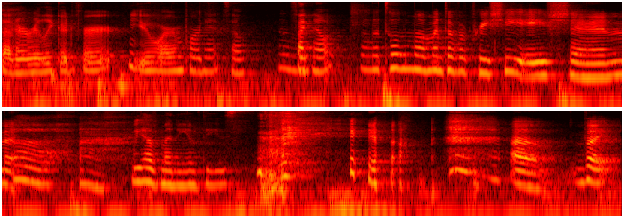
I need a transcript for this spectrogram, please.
that are really good for you are important so side note a little moment of appreciation we have many of these yeah. um, but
